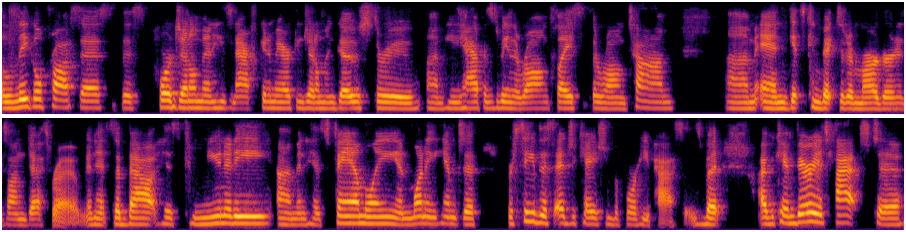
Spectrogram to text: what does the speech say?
the legal process this poor gentleman he's an african american gentleman goes through um, he happens to be in the wrong place at the wrong time um, and gets convicted of murder and is on death row. And it's about his community um, and his family and wanting him to receive this education before he passes. But i became very attached to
